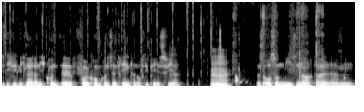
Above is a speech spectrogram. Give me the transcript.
sich wirklich leider nicht kon äh, vollkommen konzentrieren kann auf die PS4. Mhm. Das ist auch so ein miesen Nachteil, ähm,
